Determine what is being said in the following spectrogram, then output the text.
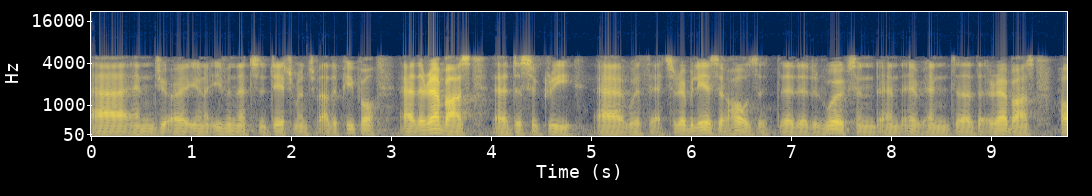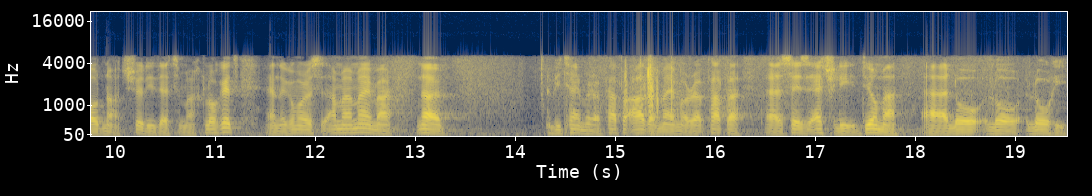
uh, and you, know even that's a detriment of other people. the rabbis disagree with that. So Rabbi Eliezer holds that, that, that, it works, and and and the rabbis hold not. Surely that's a machloket, and the Gemara says, no. Papa Adam Papa uh, says actually Dilma uh, law law lohi.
